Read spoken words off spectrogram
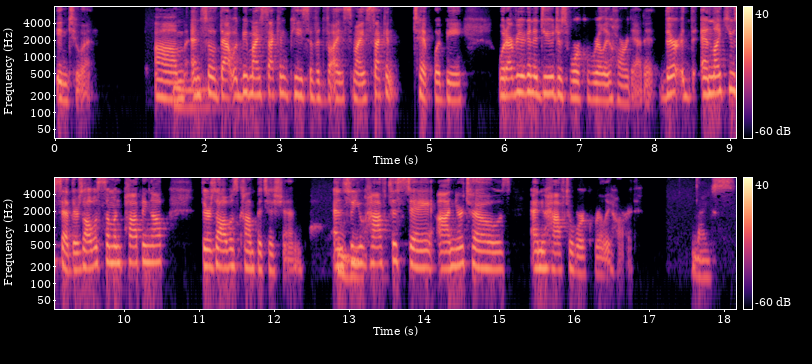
into it. Um, mm-hmm. and so that would be my second piece of advice. My second tip would be whatever you're going to do just work really hard at it. There and like you said there's always someone popping up there's always competition. And mm-hmm. so you have to stay on your toes and you have to work really hard. Nice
